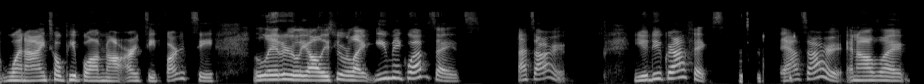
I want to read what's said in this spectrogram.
when I told people I'm not artsy fartsy, literally all these people were like, You make websites. That's art. You do graphics. That's art. And I was like.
